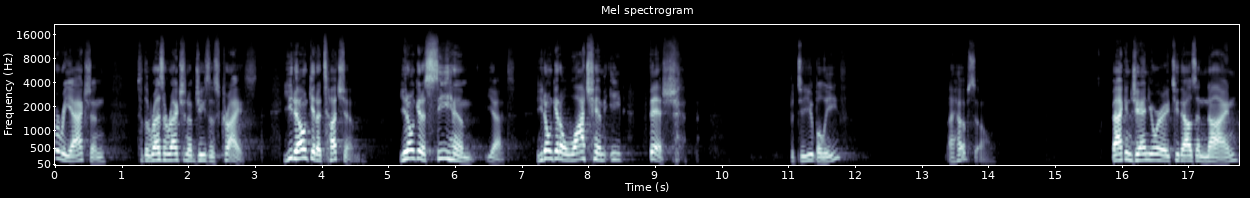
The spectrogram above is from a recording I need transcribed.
your reaction to the resurrection of Jesus Christ? You don't get to touch him, you don't get to see him yet, you don't get to watch him eat fish. But do you believe? I hope so. Back in January 2009,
